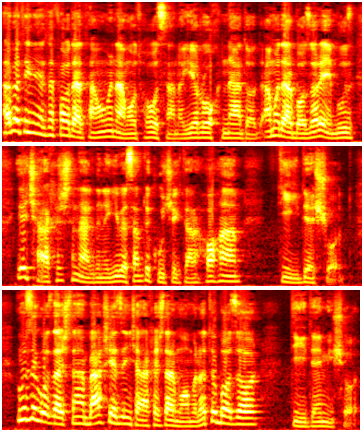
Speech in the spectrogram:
البته این اتفاق در تمام نمادها و صنایع رخ نداد اما در بازار امروز یک چرخش نقدینگی به سمت کوچکترها هم دیده شد. روز گذشته بخشی از این چرخش در معاملات بازار دیده می‌شد.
